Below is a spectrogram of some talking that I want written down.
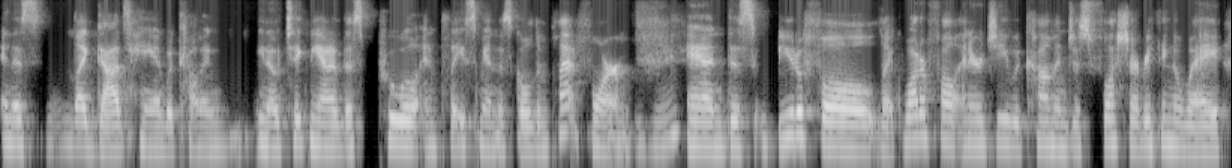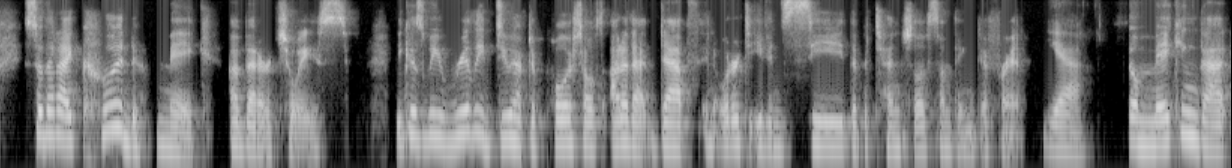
And this like God's hand would come and, you know, take me out of this pool and place me on this golden platform Mhm. and this beautiful like waterfall energy would come and just flush everything away so that I could make a better choice because we really do have to pull ourselves out of that depth in order to even see the potential of something different Yeah. so making that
